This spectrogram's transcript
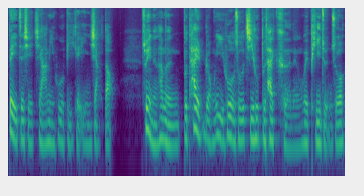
被这些加密货币给影响到，所以呢，他们不太容易，或者说几乎不太可能会批准说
